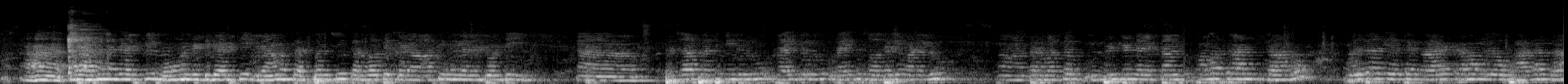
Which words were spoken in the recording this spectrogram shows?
ఆ, రాజన్న గారికి మోహన్ రెడ్డి గారికి గ్రామ సర్పంచ్ తర్వాత ఇక్కడ ఆసీనులైనటువంటి ప్రజాప్రతినిధులు రైతులు రైతు సోదరి మండలు తర్వాత ప్రింట్ అండ్ ఎలక్ట్రానిక్ సంవత్సరానికి గాను విడుదల చేసే కార్యక్రమంలో భాగంగా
